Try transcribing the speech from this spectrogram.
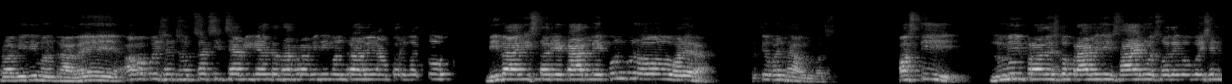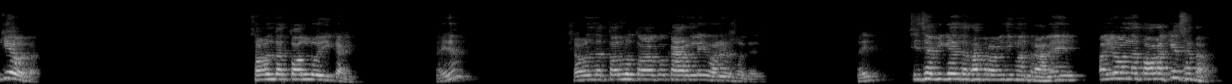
प्रविधि मन्त्रालय। अब क्वेसन सोध्छ शिक्षा विज्ञान तथा प्रविधि मन्त्रालय अन्तर्गतको विभाग स्तरीय कार्यालय कुन कुन हो भनेर? त्यो पनि थाहा हुनुपर्छ। अस्ति लुम्बिनी प्रदेशको प्राविधिक सहायकमा सोधेको क्वेसन के हो त? सबभन्दा तल्लो इकाइ होइन? सबभन्दा तल्लो तहको कार्यालय भनेर सोधेछ। है? शिक्षा विज्ञान तथा प्रविधि मन्त्रालय योभन्दा तल के छ त?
